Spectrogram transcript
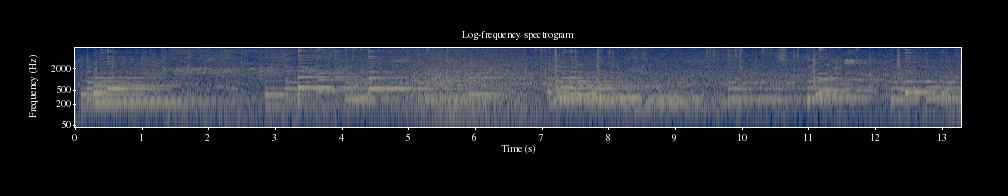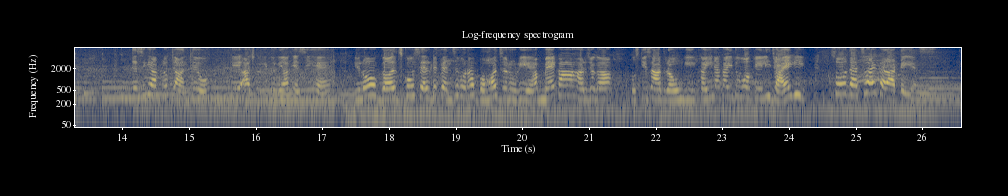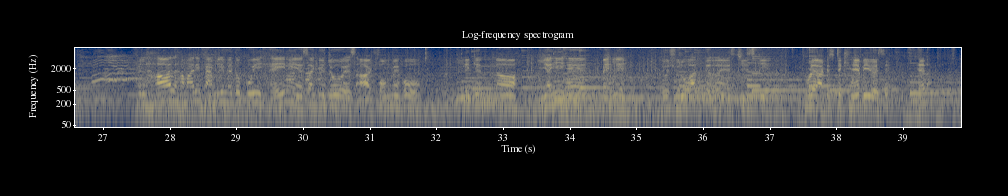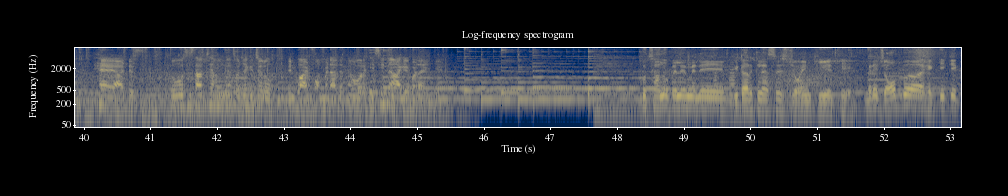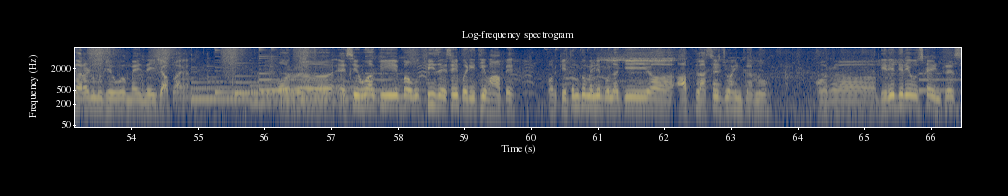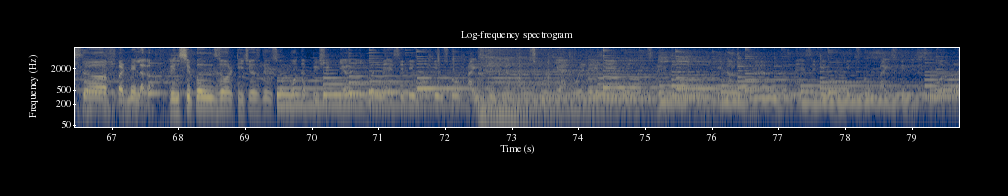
जैसे कि आप लोग जानते हो कि आजकल की दुनिया कैसी है। यू नो गर्ल्स को सेल्फ डिफेंसिव होना बहुत ज़रूरी है। अब मैं कहाँ हर जगह उसके साथ रहूँगी? कहीं ना कहीं तो वो अकेली जाएगी। So that's why karate yes फ़िलहाल हमारी फैमिली में तो कोई है ही नहीं ऐसा कि जो इस आर्ट फॉर्म में हो, लेकिन यही है पहले जो शुरुआत कर रहे हैं इस चीज़ की। थोड़े आर्टिस्टिक हैं भी वैसे, है ना? है आर्टिस्ट तो उस हिसाब से हमने सोचा कि चलो, इनको आर्ट फॉर्म में डाल देते हैं और इसी में आगे बढ़ाएँगे। कुछ सालों पहले मैंने गिटार क्लासेस ज्वाइन किए थे। मेरे जॉब हेक्टिक के कारण मुझे वो मैं नहीं जा पाया। ऐसे हुआ कि फ़ीस ऐसे ही पड़ी थी वहाँ पे। और केतन को मैंने बोला कि आप क्लासेस ज्वाइन कर लो। और धीरे धीरे उसका इंटरेस्ट पढ़ने लगा। प्रिंसिपल्स और टीचर्स ने उसको बहुत अप्रिशिएट किया। इवन ऐसे भी हुआ कि उसको प्राइज़ भी मिला। स्कूल के एनुअल डे में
